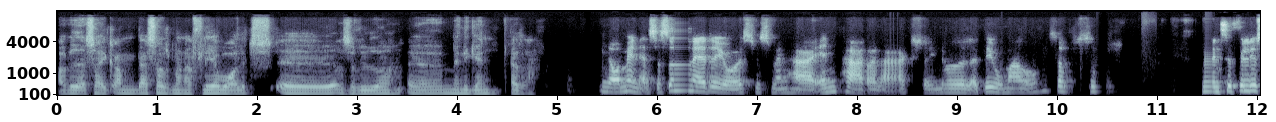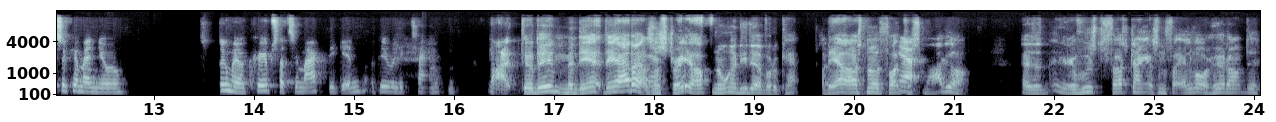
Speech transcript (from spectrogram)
Og ved altså ikke om, hvad så hvis man har flere wallets, øh, og så videre. Øh, men igen, altså, Nå, men altså, sådan er det jo også, hvis man har anparter eller aktier i noget, eller det er jo meget. Så, så, men selvfølgelig, så kan man jo så kan man jo købe sig til magt igen, og det er vel ikke tanken. Nej, det er det, men det er, det er der ja. altså straight up, nogle af de der, hvor du kan. Og det er også noget, folk ja. har snakket om. Altså, jeg kan huske, første gang, jeg sådan for alvor hørte om det,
